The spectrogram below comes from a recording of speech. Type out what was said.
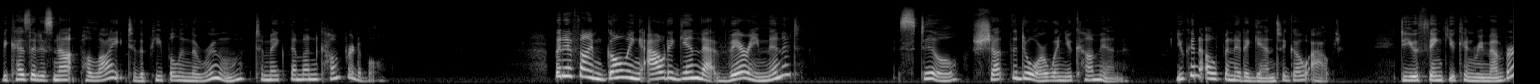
Because it is not polite to the people in the room to make them uncomfortable. But if I'm going out again that very minute? Still, shut the door when you come in. You can open it again to go out. Do you think you can remember?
